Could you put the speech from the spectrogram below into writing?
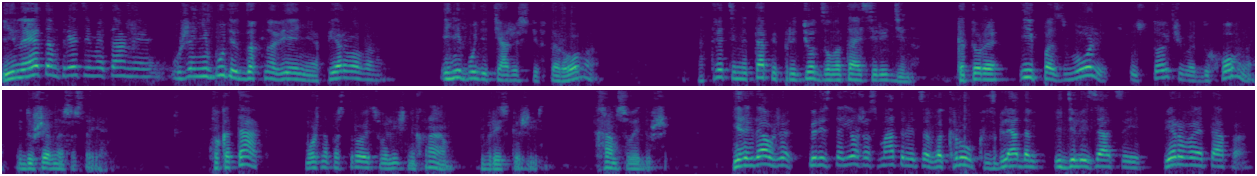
И на этом третьем этапе уже не будет вдохновения первого и не будет тяжести второго. На третьем этапе придет золотая середина, которая и позволит устойчивое духовное и душевное состояние. Только так можно построить свой личный храм еврейской жизни, храм своей души. И тогда уже перестаешь осматриваться вокруг взглядом идеализации первого этапа,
